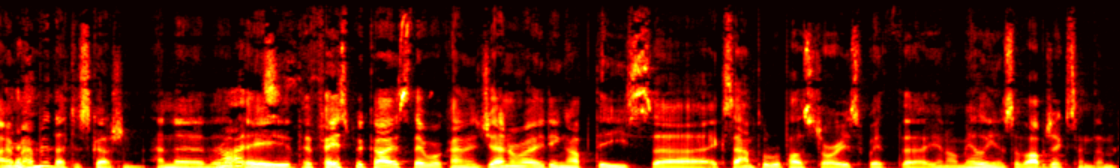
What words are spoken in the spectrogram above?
I remember that discussion, and uh, the, Right. they, the Facebook guys, they were kind of generating up these uh, example repositories with uh, you know millions of objects in them,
